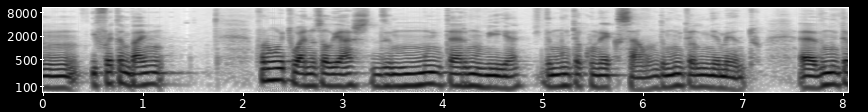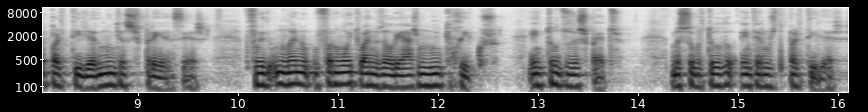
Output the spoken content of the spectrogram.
Um, e foi também. Foram oito anos, aliás, de muita harmonia, de muita conexão, de muito alinhamento, uh, de muita partilha, de muitas experiências. Foi um ano, foram oito anos, aliás, muito ricos, em todos os aspectos, mas sobretudo em termos de partilhas.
